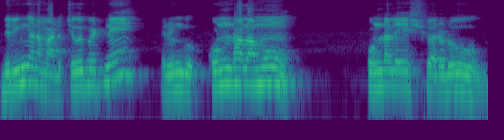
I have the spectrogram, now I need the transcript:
ఇది రింగ్ అన్నమాట. చూపెట్టినే రింగు. కుండలము. కుండలేశ్వరుడు.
